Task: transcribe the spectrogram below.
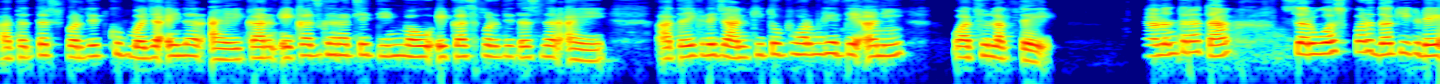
आता तर स्पर्धेत खूप मजा येणार आहे कारण एकाच घरातले तीन भाऊ एकाच स्पर्धेत असणार आहे. आता इकडे जानकी तो फॉर्म घेते आणि वाचू लागते त्यानंतर आता सर्व स्पर्धक इकडे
